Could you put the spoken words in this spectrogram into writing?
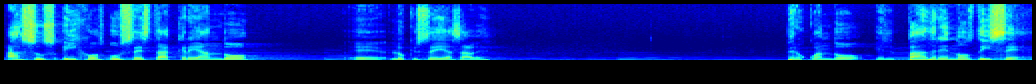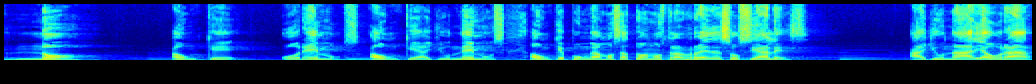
a sus hijos, usted está creando eh, lo que usted ya sabe, pero cuando el Padre nos dice no, aunque oremos, aunque ayunemos, aunque pongamos a todas nuestras redes sociales, ayunar y a orar,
